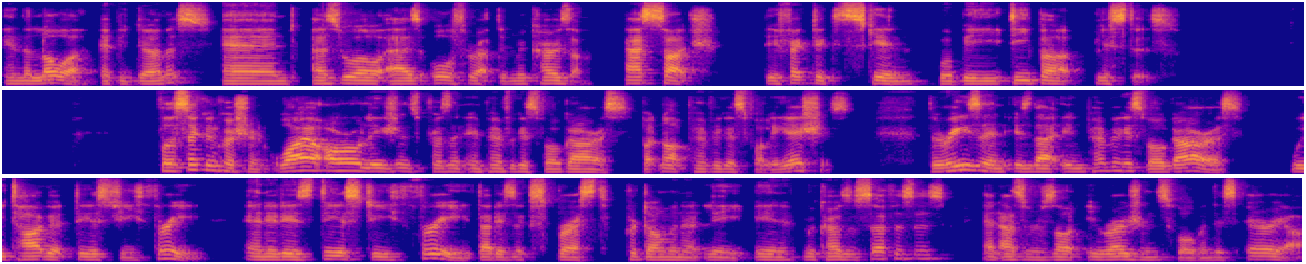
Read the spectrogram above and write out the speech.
in the lower epidermis and as well as all throughout the mucosa. As such, the affected skin will be deeper blisters. For the second question, why are oral lesions present in pemphigus vulgaris but not pemphigus foliaceus? The reason is that in pemphigus vulgaris, we target DSG3, and it is DSG3 that is expressed predominantly in mucosal surfaces, and as a result, erosions form in this area.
